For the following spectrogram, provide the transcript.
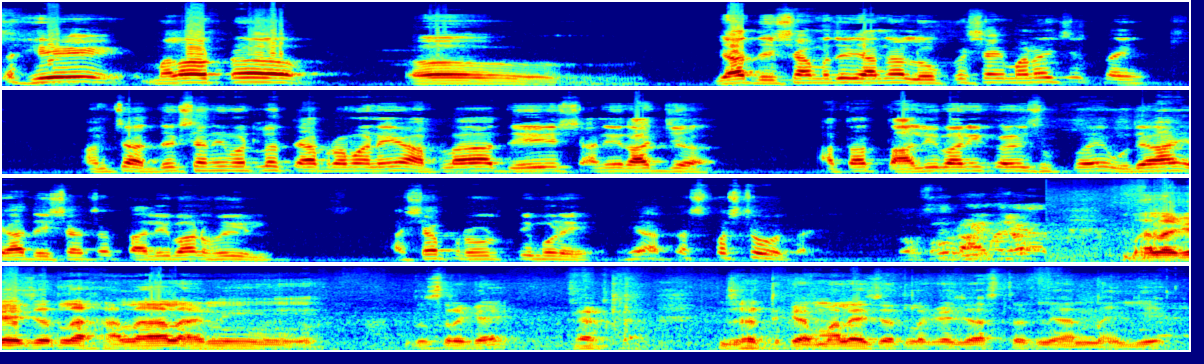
तर हे मला वाटतं या देशामध्ये यांना लोकशाही म्हणायचीच नाही. आमच्या अध्यक्षांनी म्हटलं त्याप्रमाणे आपला देश आणि राज्य आता तालिबानी कळी सुटतोय उद्या या देशाचं तालिबान होईल अशा प्रवृत्तीमुळे हे आता स्पष्ट होत आहे. हो, मला काय याच्यातलं हलाल आणि दुसरं काय? झटका. झटका. मला याच्यातलं काही जास्त ज्ञान नाही आहे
